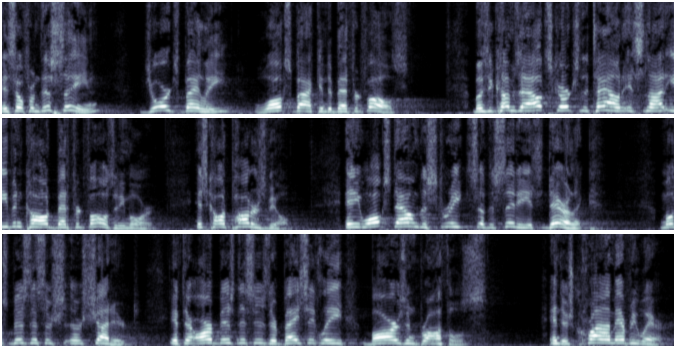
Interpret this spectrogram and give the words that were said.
And so from this scene, George Bailey walks back into Bedford Falls. But as he comes out, skirts of the town, it's not even called Bedford Falls anymore. It's called Pottersville. And he walks down the streets of the city, it's derelict. Most businesses are, are shuttered. If there are businesses, they're basically bars and brothels. And there's crime everywhere.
